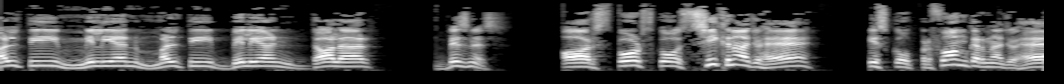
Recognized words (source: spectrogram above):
multi million multi billion dollar business اور اسپورٹس کو سیکھنا جو ہے اس کو پرفارم کرنا جو ہے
